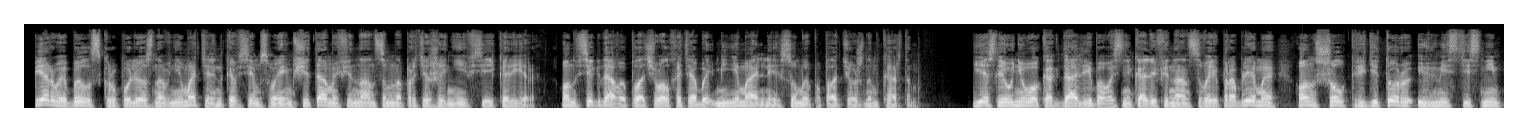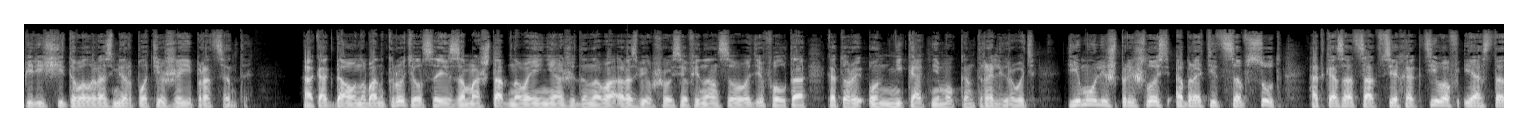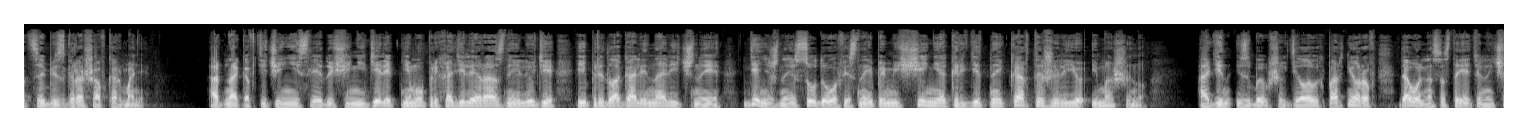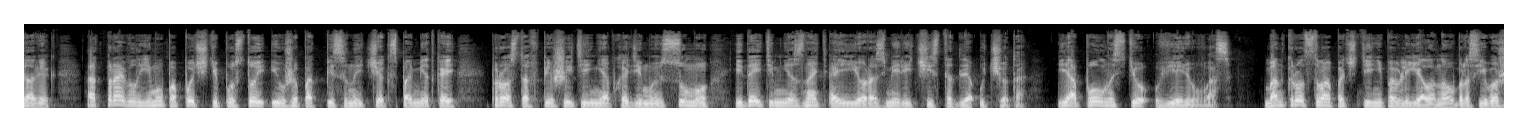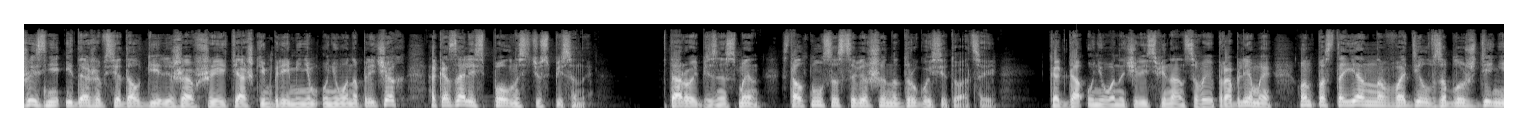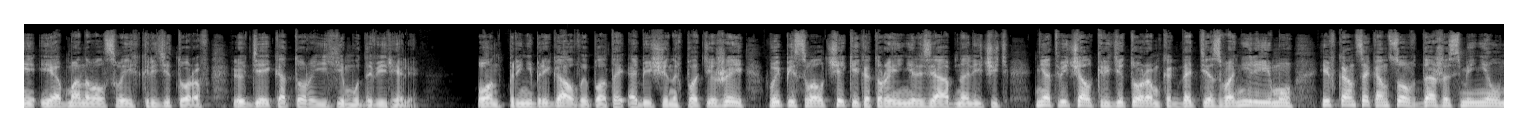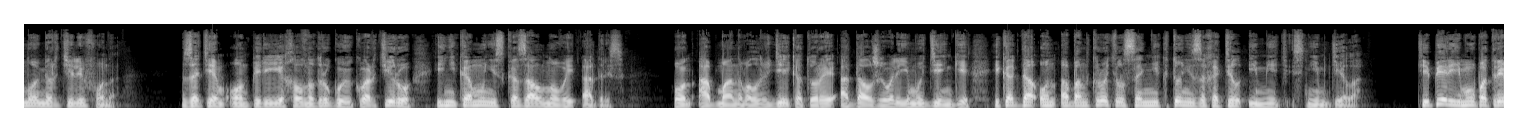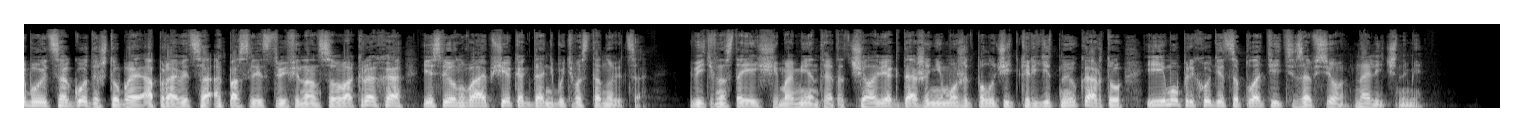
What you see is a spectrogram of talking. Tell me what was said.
Первый был скрупулезно внимателен ко всем своим счетам и финансам на протяжении всей карьеры. Он всегда выплачивал хотя бы минимальные суммы по платежным картам. Если у него когда-либо возникали финансовые проблемы, он шел к кредитору и вместе с ним пересчитывал размер платежей и проценты. А когда он обанкротился из-за масштабного и неожиданного разбившегося финансового дефолта, который он никак не мог контролировать, ему лишь пришлось обратиться в суд, отказаться от всех активов и остаться без гроша в кармане. Однако в течение следующей недели к нему приходили разные люди и предлагали наличные, денежные суды, офисные помещения, кредитные карты, жилье и машину – один из бывших деловых партнеров, довольно состоятельный человек, отправил ему по почте пустой и уже подписанный чек с пометкой «Просто впишите необходимую сумму и дайте мне знать о ее размере чисто для учета. Я полностью верю в вас». Банкротство почти не повлияло на образ его жизни, и даже все долги, лежавшие тяжким бременем у него на плечах, оказались полностью списаны. Второй бизнесмен столкнулся с совершенно другой ситуацией – когда у него начались финансовые проблемы, он постоянно вводил в заблуждение и обманывал своих кредиторов, людей, которые ему доверяли. Он пренебрегал выплатой обещанных платежей, выписывал чеки, которые нельзя обналичить, не отвечал кредиторам, когда те звонили ему, и в конце концов даже сменил номер телефона. Затем он переехал на другую квартиру и никому не сказал новый адрес. Он обманывал людей, которые одалживали ему деньги, и когда он обанкротился, никто не захотел иметь с ним дело. Теперь ему потребуются годы, чтобы оправиться от последствий финансового краха, если он вообще когда-нибудь восстановится. Ведь в настоящий момент этот человек даже не может получить кредитную карту, и ему приходится платить за все наличными.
